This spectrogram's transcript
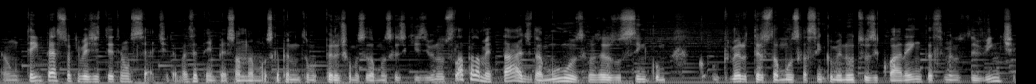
É um Tempest, só que em vez de ter, tem um set, né? Mas é Tempest o nome da música, penúltima música da música de 15 minutos. Lá pela metade da música, mais ou menos os 5, o primeiro terço da música, 5 minutos e 40, 5 minutos e 20,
